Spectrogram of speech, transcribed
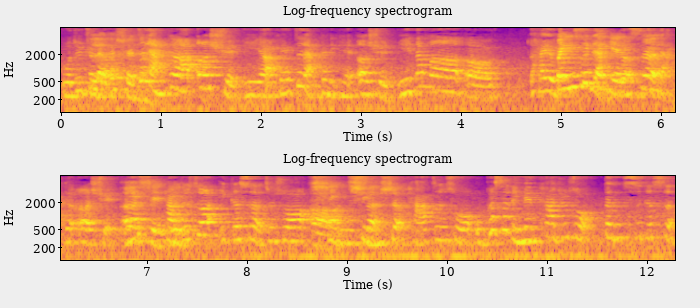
我就觉得这两个啊，二选一啊，OK，这两个你可以二选一。那么呃。还有这两个，这两个二选一，还有就是说一个色，就是说呃青色，它就是说五个色里面，它就是说跟四个色，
